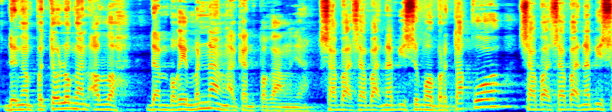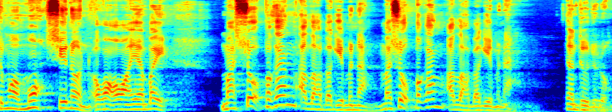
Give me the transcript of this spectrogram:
dengan pertolongan Allah dan beri menang akan perangnya. Sahabat-sahabat Nabi semua bertakwa, sahabat-sahabat Nabi semua muhsinun, orang-orang yang baik. Masuk perang Allah bagi menang, masuk perang Allah bagi menang. Yang tu dulu.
